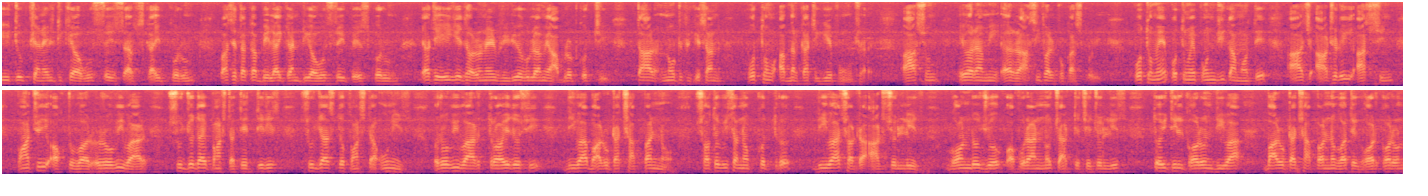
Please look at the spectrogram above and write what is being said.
ইউটিউব চ্যানেলটিকে অবশ্যই সাবস্ক্রাইব করুন, পাশে থাকা বেলাইকানটি অবশ্যই প্রেস করুন, যাতে এই যে ধরনের ভিডিওগুলো আমি আপলোড করছি তার নোটিফিকেশান প্রথম আপনার কাছে গিয়ে পৌঁছায়। আসুন, এবার আমি রাশিফল প্রকাশ করি। প্রথমে প্রথমে পঞ্জিকা মতে আজ আঠেরোই আশ্বিন, পাঁচই অক্টোবর রবিবার, সূর্যোদয় পাঁচটা তেত্রিশ, সূর্যাস্ত পাঁচটা উনিশ, রবিবার ত্রয়োদশী, দিবা বারোটা ছাপ্পান্ন, শতবিশা নক্ষত্র, দিবা ছটা আটচল্লিশ গণ্ডযোগ, অপরাহ্ন, চারটে ছেচল্লিশ তৈতিলকরণ দিবা, বারোটা ছাপ্পান্ন গতে গড়করণ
